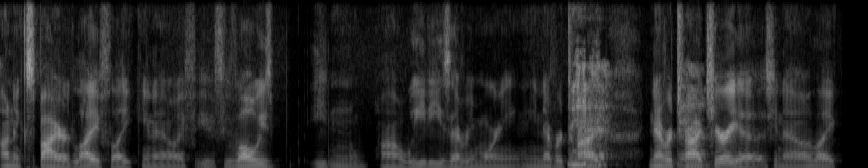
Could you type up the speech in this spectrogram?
unexpired life. Like you know, if you, if you've always eaten uh, Wheaties every morning and you never tried never tried Yeah. Cheerios, you know, like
